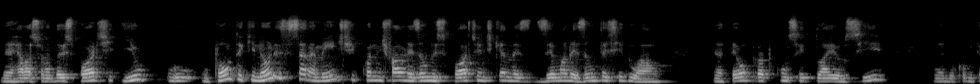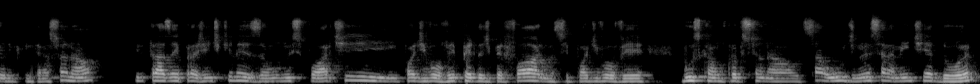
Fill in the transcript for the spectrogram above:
né, relacionado ao esporte. E o, o, o, ponto é que não necessariamente, quando a gente fala lesão no esporte, a gente quer dizer uma lesão tecidual. Né? Até o próprio conceito do IOC, né, do Comitê Olímpico Internacional, ele traz aí para a gente que lesão no esporte pode envolver perda de performance, pode envolver busca um profissional de saúde, não necessariamente é dor,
